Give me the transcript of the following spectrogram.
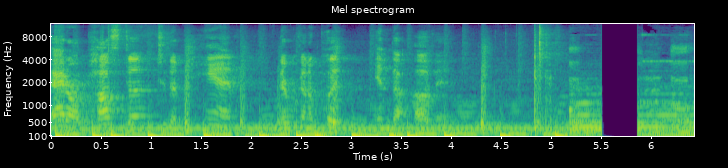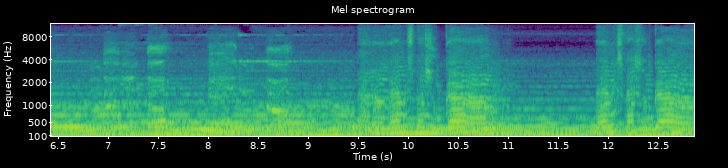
add our pasta to the pan that we're gonna put in the oven. Girl.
